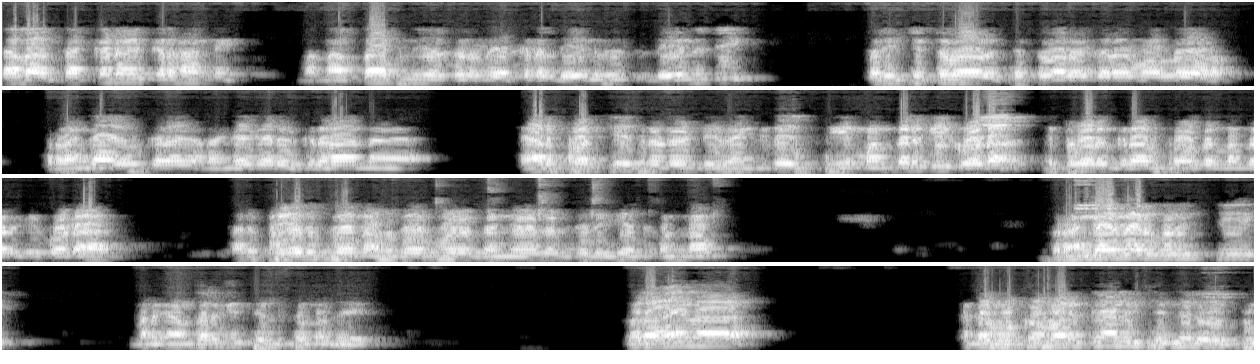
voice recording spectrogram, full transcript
చాలా చక్కటి విగ్రహాన్ని మన నర్తాపు నియోజకవర్గంలో ఎక్కడ లేని లేనిది మరి చిట్టవర చిట్టవర గ్రామంలో రంగా విగ్రహ గారి విగ్రహాన్ని ఏర్పాటు చేసినటువంటి వెంకటేష్ టీం అందరికీ కూడా చిట్టవరం గ్రామ సోదరులందరికీ కూడా మరి పేరు పేరున హృదయపూర్వక ధన్యవాదాలు తెలియజేసుకున్నాం రంగయ్య గారి గురించి మనకు అందరికీ తెలుస్తున్నది మరి ఆయన అంటే ఒక వర్గానికి చెందిన వ్యక్తి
